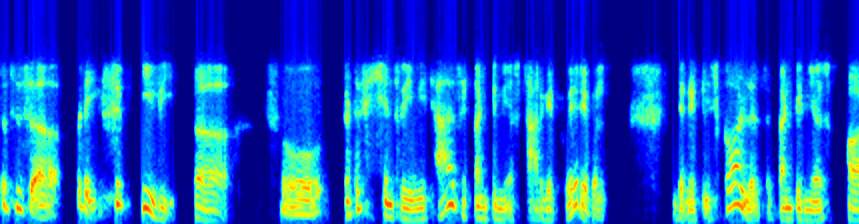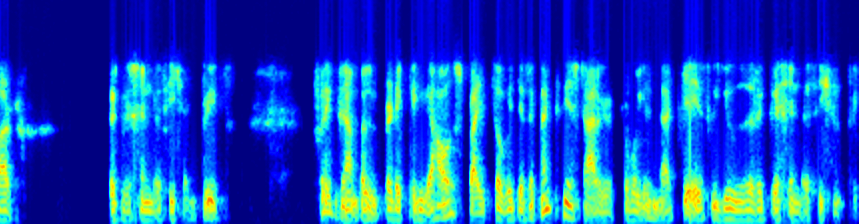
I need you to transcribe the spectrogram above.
This is a pretty easy. Uh, so the decision tree which has a continuous target variable, then it is called as a continuous or regression decision trees. For example, predicting the house price, so which is a continuous target variable. In that case, we use a regression decision tree.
